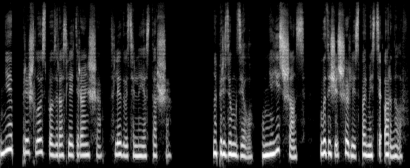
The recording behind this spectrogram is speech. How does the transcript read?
«Мне пришлось повзрослеть раньше, следовательно, я старше. Но перейдем к делу. У меня есть шанс вытащить Ширли из поместья Арнеллов?»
